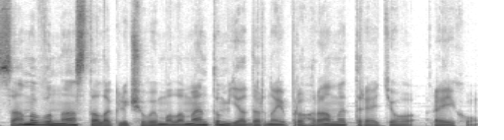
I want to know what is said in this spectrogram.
Саме вона стала ключовим елементом ядерної програми Третього рейху.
